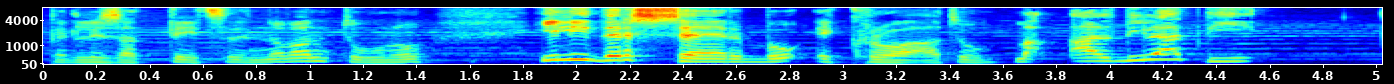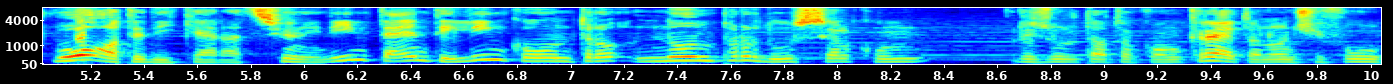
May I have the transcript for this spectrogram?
per l'esattezza del 91, i leader serbo e croato, ma al di là di vuote dichiarazioni di intenti, l'incontro non produsse alcun risultato concreto, non ci fu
